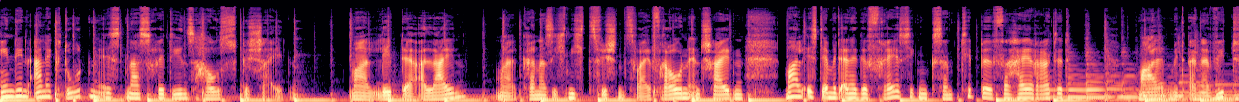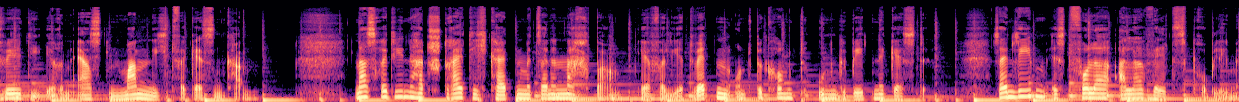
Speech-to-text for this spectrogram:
In den Anekdoten ist Nasreddins Haus bescheiden. Mal lebt er allein, mal kann er sich nicht zwischen zwei Frauen entscheiden, mal ist er mit einer gefräßigen Xantippe verheiratet, mal mit einer Witwe, die ihren ersten Mann nicht vergessen kann. Nasreddin hat Streitigkeiten mit seinen Nachbarn, er verliert Wetten und bekommt ungebetene Gäste. Sein Leben ist voller Allerweltsprobleme.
